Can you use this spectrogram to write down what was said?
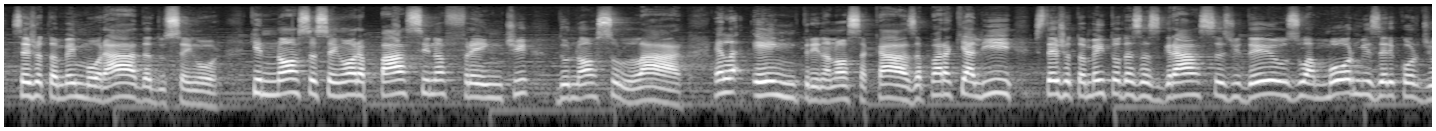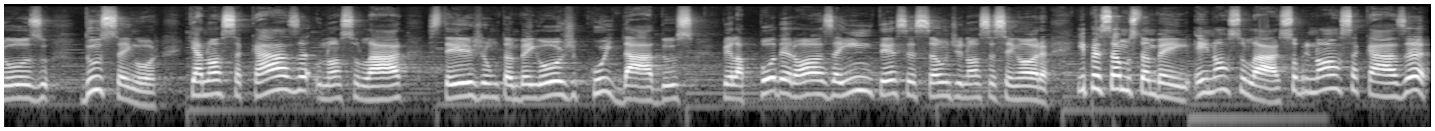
seja também morada do Senhor. Que Nossa Senhora passe na frente do nosso lar, ela entre na nossa casa para que ali esteja também todas as graças de Deus, o amor misericordioso do Senhor. Que a nossa casa, o nosso lar estejam também hoje cuidados pela poderosa intercessão de Nossa Senhora. E peçamos também em nosso lar, sobre nossa casa,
